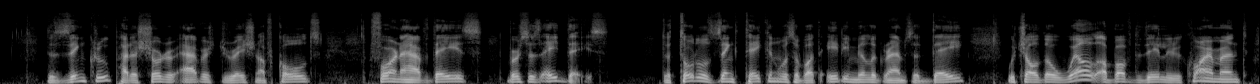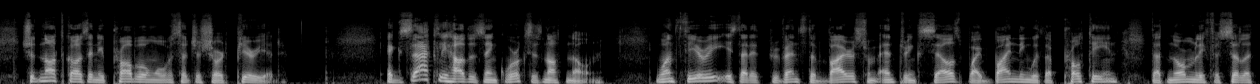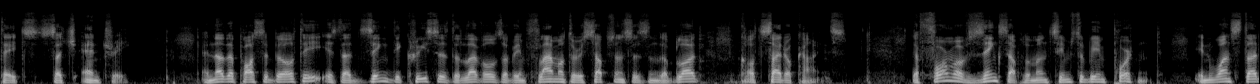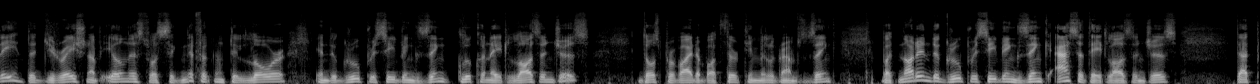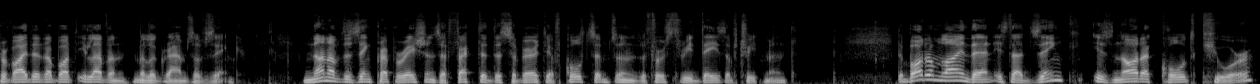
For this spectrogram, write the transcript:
The zinc group had a shorter average duration of colds, four and a half days versus eight days. The total zinc taken was about 80 milligrams a day, which, although well above the daily requirement, should not cause any problem over such a short period. Exactly how the zinc works is not known. One theory is that it prevents the virus from entering cells by binding with a protein that normally facilitates such entry. Another possibility is that zinc decreases the levels of inflammatory substances in the blood called cytokines. The form of zinc supplement seems to be important. In one study, the duration of illness was significantly lower in the group receiving zinc gluconate lozenges. Those provide about 13 milligrams of zinc, but not in the group receiving zinc acetate lozenges that provided about 11 milligrams of zinc. None of the zinc preparations affected the severity of cold symptoms in the first three days of treatment. The bottom line then is that zinc is not a cold cure,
